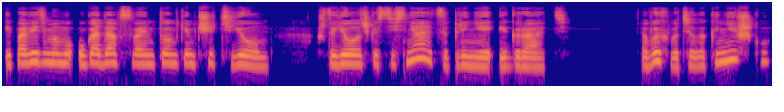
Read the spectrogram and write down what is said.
и, по-видимому, угадав своим тонким чутьем — что елочка стесняется при ней играть, выхватила книжку,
